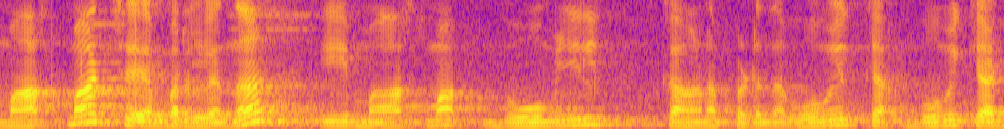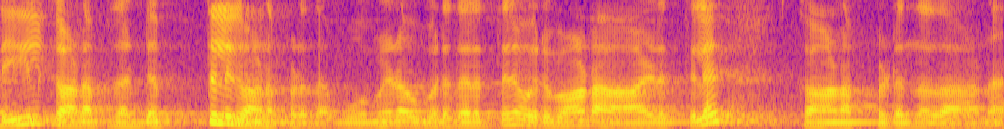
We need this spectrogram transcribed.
മാഗ്മ ചേംബറിൽ നിന്ന് ഈ മാഗ്മ ഭൂമിയിൽ കാണപ്പെടുന്ന ഭൂമിയിൽ ഭൂമിക്കടിയിൽ കാണപ്പെടുന്ന ഡെപ്തിൽ കാണപ്പെടുന്ന ഭൂമിയുടെ ഉപരിതലത്തിന് ഒരുപാട് ആഴത്തിൽ കാണപ്പെടുന്നതാണ്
